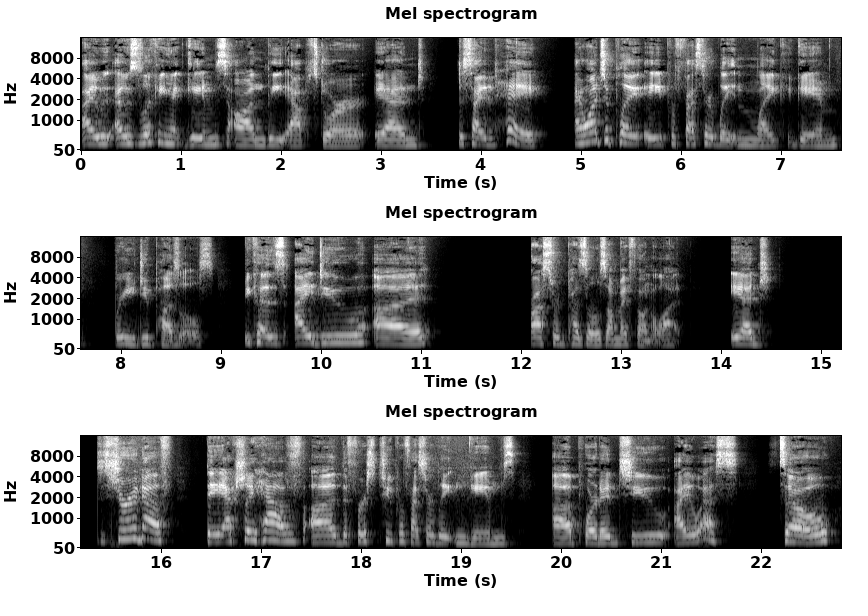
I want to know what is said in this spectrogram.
I was I was looking at games on the App Store and decided, hey, I want to play a Professor Layton like game where you do puzzles because I do uh crossword puzzles on my phone a lot. And sure enough, they actually have uh, the first two Professor Layton games uh, ported to iOS. So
